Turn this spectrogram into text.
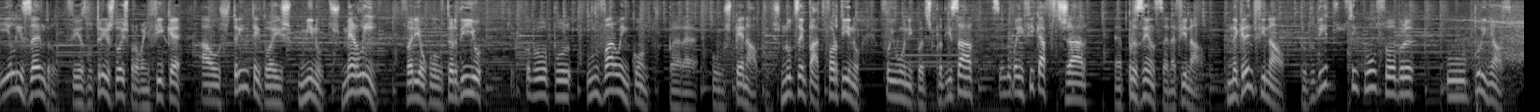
e Elisandro fez o 3-2 para o Benfica aos 32 minutos. Merlin faria o golo tardio, que acabou por levar o encontro para os penaltis. No desempate, Fortino foi o único a desperdiçar, sendo o Benfica a festejar a presença na final. Na grande final, tudo dito, 5-1 sobre o Purinhosa.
